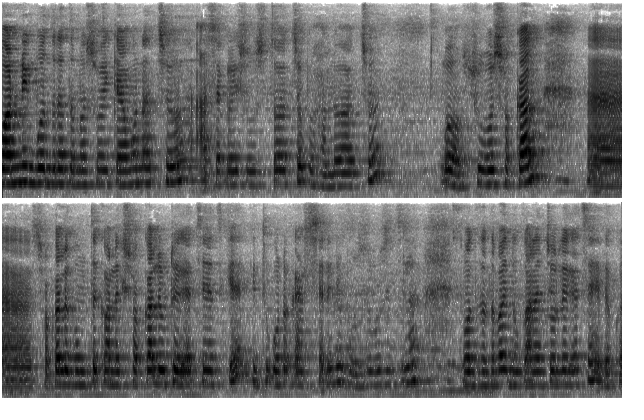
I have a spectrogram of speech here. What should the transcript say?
মর্নিং বন্ধুরা, তোমরা সবাই কেমন আছো? আশা করি সুস্থ আছো, ভালো আছো। ও, শুভ সকাল। সকালে ঘুম থেকে অনেক সকালে উঠে গেছে আজকে, কিন্তু কোনো কাজ সারিনি, বসে বসেছিলাম। তোমাদের দাদাভাই দোকানে চলে গেছে। দেখো,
